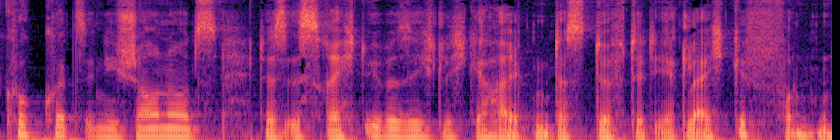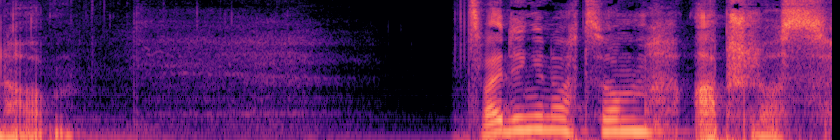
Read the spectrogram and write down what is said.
guckt kurz in die Shownotes. Das ist recht übersichtlich gehalten. Das dürftet ihr gleich gefunden haben. Zwei Dinge noch zum Abschluss.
